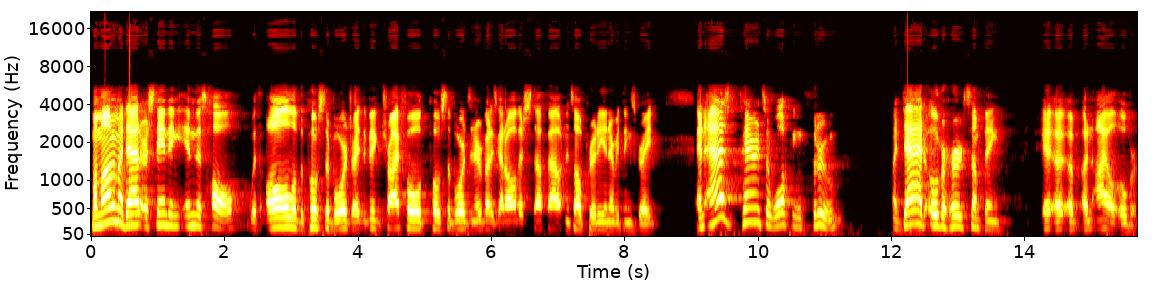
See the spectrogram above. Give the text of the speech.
My mom and my dad are standing in this hall with all of the poster boards, right? The big trifold poster boards, and everybody's got all their stuff out, and it's all pretty, and everything's great. And as parents are walking through, my dad overheard something a, a, an aisle over.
